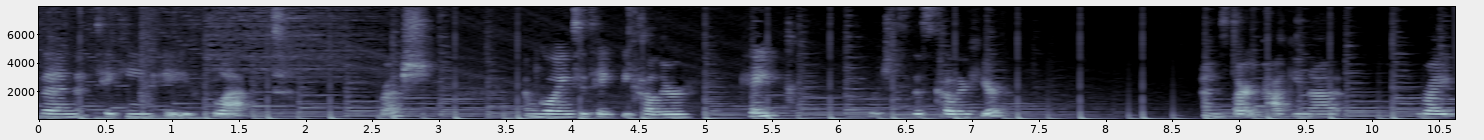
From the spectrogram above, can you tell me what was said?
Then taking a flat brush, I'm going to take the color Cake, which is this color here, and start packing that right,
